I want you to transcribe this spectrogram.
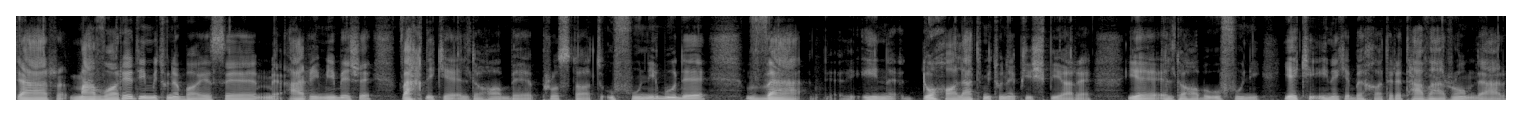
در مواردی می‌تونه باعث عقیمی بشه. وقتی که التهاب پروستات عفونی بوده و این دو حالت می‌تونه پیش بیاره. یه التهاب عفونی یکی اینه که به خاطر تورم در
